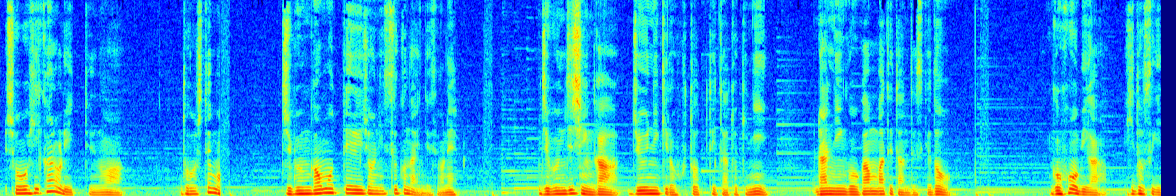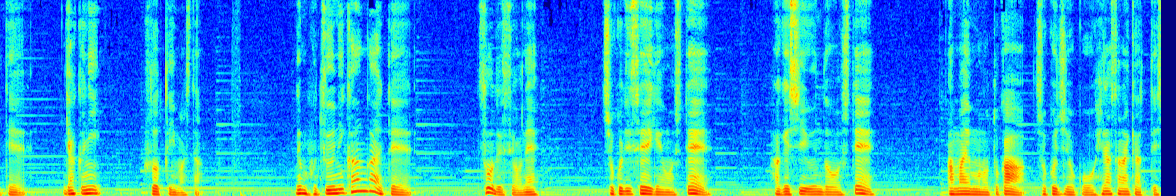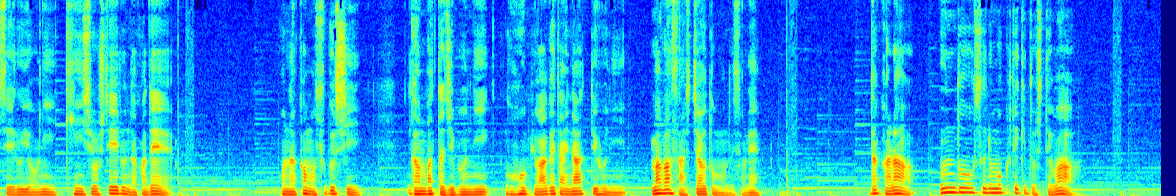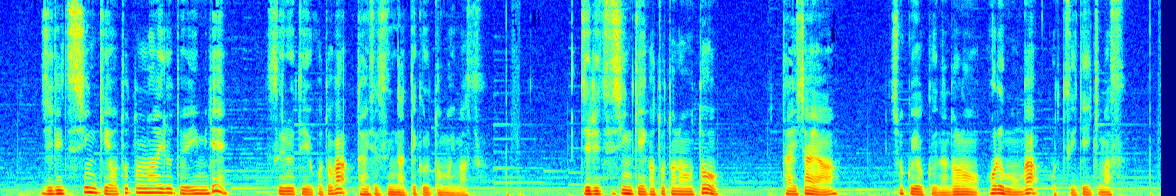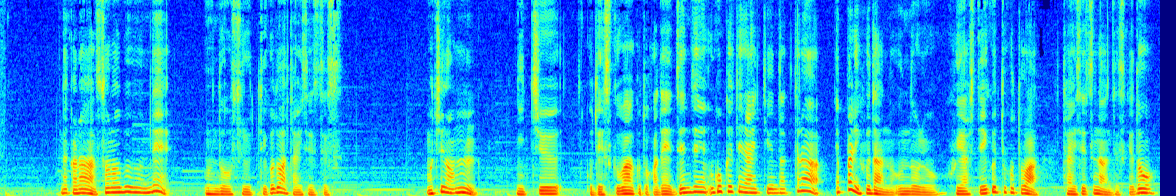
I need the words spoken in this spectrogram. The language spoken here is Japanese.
消費カロリーっていうのはどうしても自分が思っている以上に少ないんですよね。自分自身が1 2キロ太っていた時にランニングを頑張ってたんですけどご褒美がひどすぎて逆に太っていました。でも普通に考えてそうですよね。食事制限をして激しい運動をして甘いものとか食事をこう減らさなきゃってしているように禁止をしている中でお腹もすぐし頑張った自分にご褒美をあげたいなっていうふうに魔が差しちゃうと思うんですよね。だから運動をする目的としては自律神経を整えるという意味でするということが大切になってくると思います。自律神経が整うと代謝や食欲などのホルモンが落ち着いていきます。だからその部分で運動するっていうことは大切です。もちろん日中デスクワークとかで全然動けてないっていうんだったらやっぱり普段の運動量を増やしていくってことは大切なんですけど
